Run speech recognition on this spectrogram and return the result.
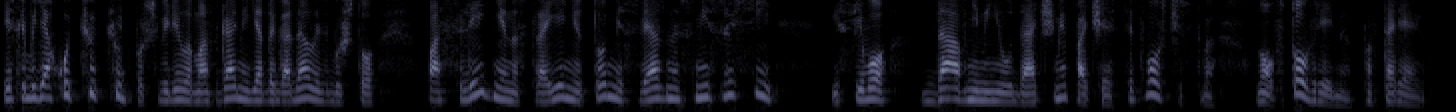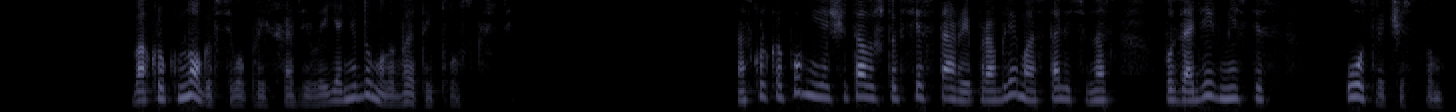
Если бы я хоть чуть-чуть пошевелила мозгами, я догадалась бы, что последнее настроение Томми связано с мисс Люси и с его давними неудачами по части творчества. Но в то время, повторяю, вокруг много всего происходило, и я не думала в этой плоскости. Насколько помню, я считала, что все старые проблемы остались у нас позади вместе с отрочеством,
